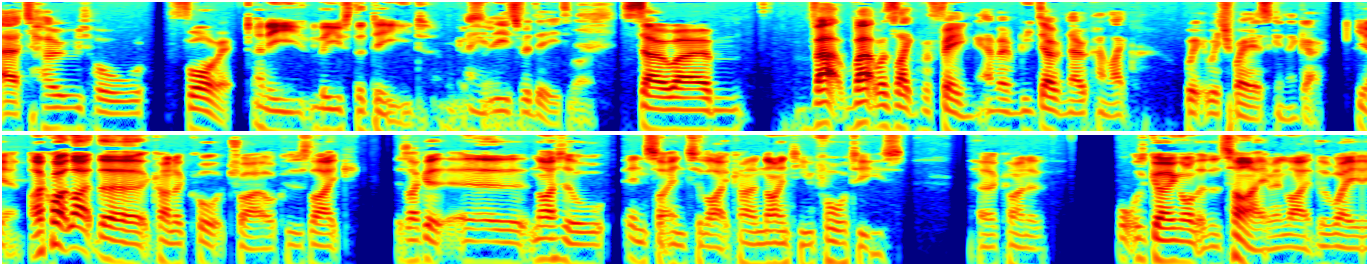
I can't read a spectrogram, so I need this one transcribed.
uh, Toad Hall for it, And he leaves the deed. And he leaves the deed. Right. So um, that that was like the thing, and then we don't know kind of like which, which way it's going to go. Yeah, I quite like the kind of court trial because it's like it's like a, a nice little insight into like kind of 1940s uh, kind of what was going on at the time and like the way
